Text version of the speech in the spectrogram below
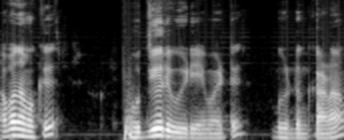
അപ്പോൾ നമുക്ക് പുതിയൊരു വീഡിയോയുമായിട്ട് വീണ്ടും കാണാം.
